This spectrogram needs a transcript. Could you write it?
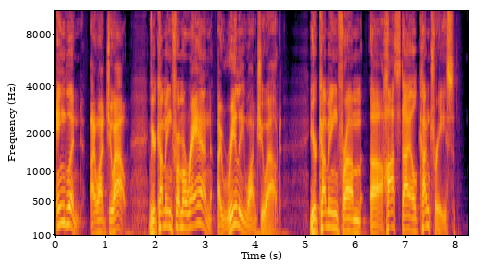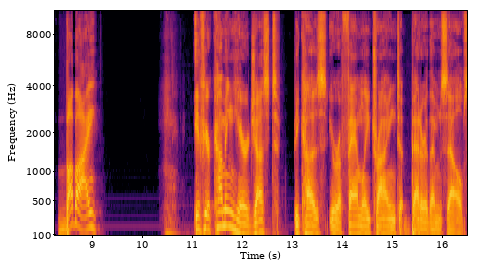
England, I want you out. If you're coming from Iran, I really want you out. You're coming from uh, hostile countries, bye bye. If you're coming here just because you're a family trying to better themselves,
